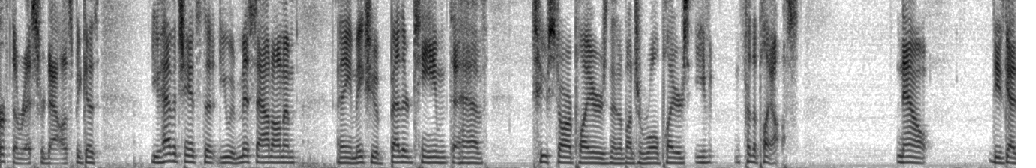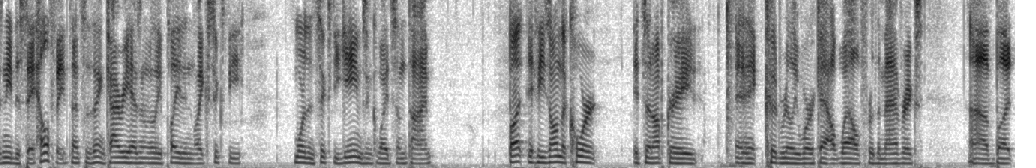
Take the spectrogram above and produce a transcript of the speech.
Worth the risk for Dallas because you have a chance that you would miss out on him. I think it makes you a better team to have two star players than a bunch of role players, even for the playoffs. Now, these guys need to stay healthy. That's the thing. Kyrie hasn't really played in like 60, more than 60 games in quite some time. But if he's on the court, it's an upgrade and it could really work out well for the Mavericks. Uh, but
